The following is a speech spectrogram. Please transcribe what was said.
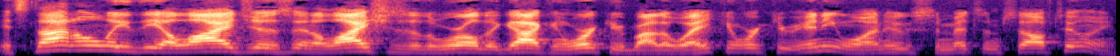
it's not only the Elijahs and Elishas of the world that God can work through, by the way, He can work through anyone who submits himself to Him.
